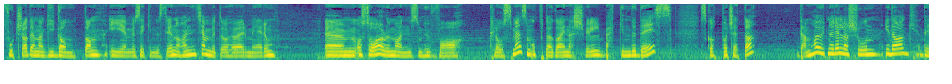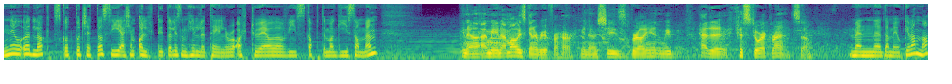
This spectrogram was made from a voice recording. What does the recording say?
fortsatt en av gigantene i musikkindustrien, og han kommer vi til å høre mer om. Um, og så har du mannen som hun var close med, som oppdaga i Nashville back in the days, Scott Borchetta. De har jo ikke noen relasjon i dag. Den er jo ødelagt. Scott Bocchetta sier jeg kommer alltid til å liksom hylle Taylor og alt hun er, og vi skapte magi sammen. You know, I mean, I'm always going to root for her. You know, she's brilliant. We've had a historic run, so. Men eh, de er jo ikke venner.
